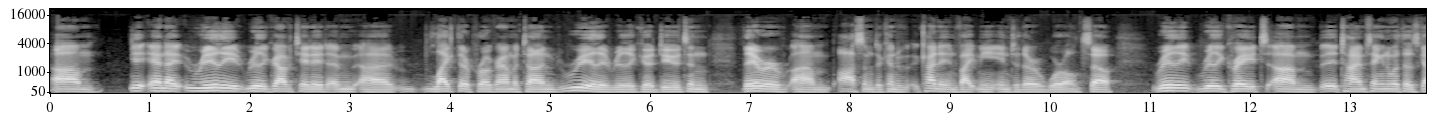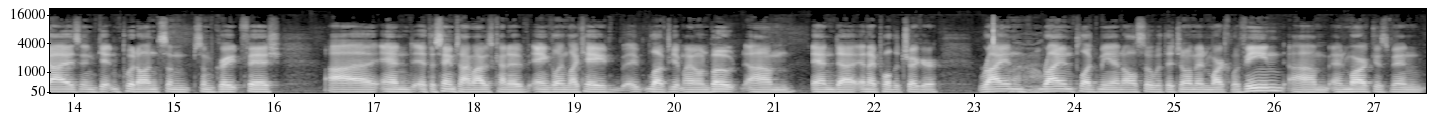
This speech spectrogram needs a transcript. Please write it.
um, and I really really gravitated and uh, liked their program a ton. Really really good dudes, and they were um, awesome to kind of kind of invite me into their world. So. Really, really great um, times hanging with those guys and getting put on some some great fish. Uh, and at the same time, I was kind of angling like, "Hey, I'd love to get my own boat," um, and uh, and I pulled the trigger. Ryan Ryan plugged me in also with the gentleman Mark Levine, um, and Mark has been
